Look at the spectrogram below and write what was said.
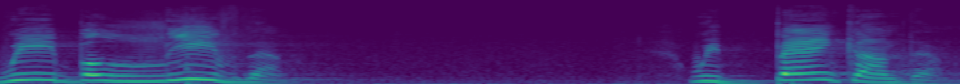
We believe them, we bank on them,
